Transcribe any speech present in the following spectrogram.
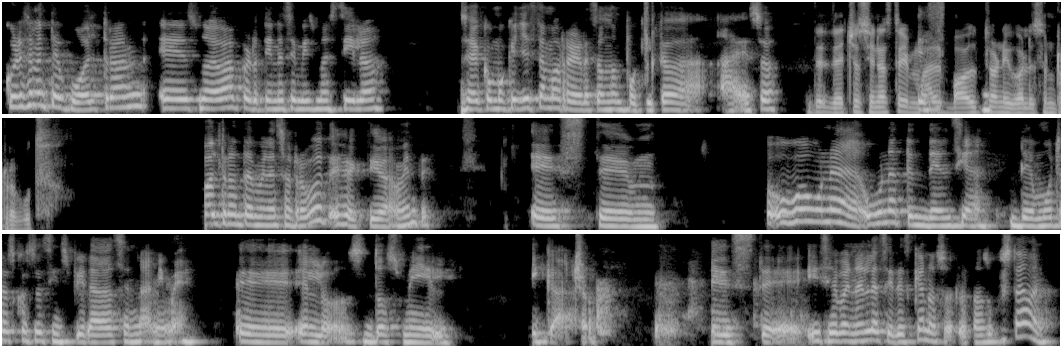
curiosamente Voltron es nueva, pero tiene ese mismo estilo. O sea, como que ya estamos regresando un poquito a, a eso. De, de hecho, si no estoy mal, es- Voltron igual es un reboot. Voltron también es un robot, efectivamente. Este, hubo una, hubo una tendencia de muchas cosas inspiradas en anime eh, en los 2000 y cacho. Este, y se ven en las series que a nosotros nos gustaban.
